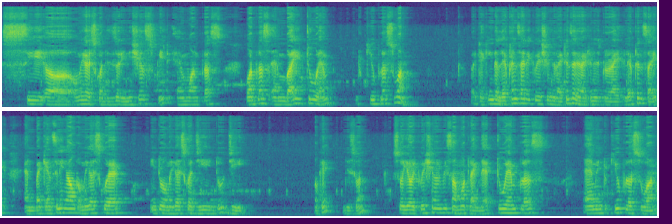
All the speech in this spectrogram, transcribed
c uh, omega square this is the initial speed. M1 plus 1 plus m by 2m into q plus 1 by taking the left hand side equation the right hand side right hand side right left hand side and by cancelling out omega square into omega square g into g. Okay this one. So your equation will be somewhat like that. 2m plus m into q plus 1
